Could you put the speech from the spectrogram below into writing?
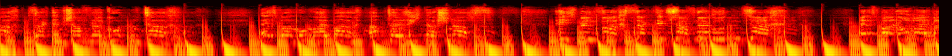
wach, sag dem Schaffner guten Tag. Es war um halb acht, Abteil riecht nach Schnaps. Ich bin wach, sagt dem Schaffner guten Tag. Es war um halb acht.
